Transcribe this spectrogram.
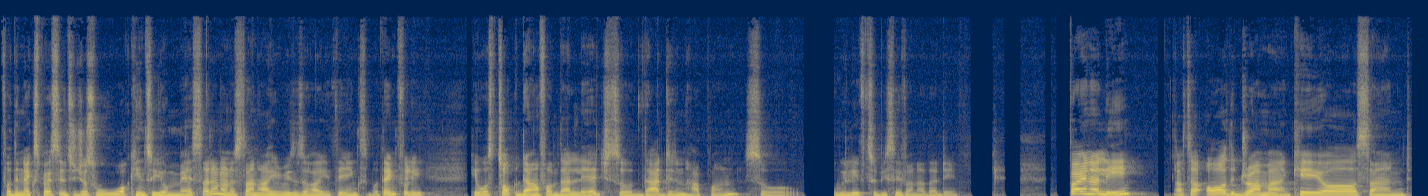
for the next person to just walk into your mess. I don't understand how he reasons or how he thinks, but thankfully he was talked down from that ledge, so that didn't happen. So we live to be safe another day. Finally, after all the drama and chaos and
